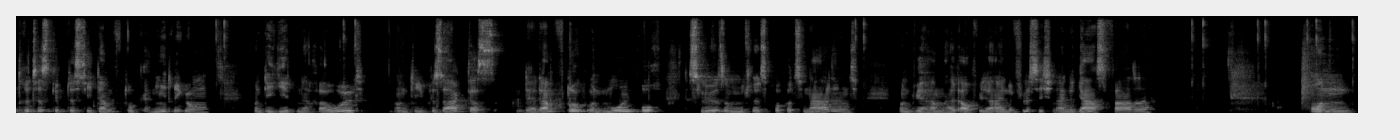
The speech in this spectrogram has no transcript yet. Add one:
drittes gibt es die Dampfdruckerniedrigung und die geht nach Raoult und die besagt, dass der Dampfdruck und Molenbruch des Lösemittels proportional sind und wir haben halt auch wieder eine Flüssig- und eine Gasphase und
